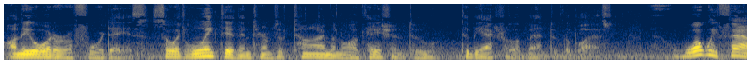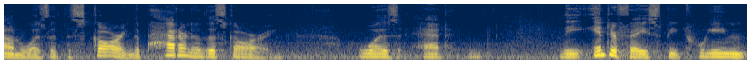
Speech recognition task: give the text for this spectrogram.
on the order of four days. So it linked it in terms of time and location to, to the actual event of the blast what we found was that the scarring, the pattern of the scarring, was at the interface between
